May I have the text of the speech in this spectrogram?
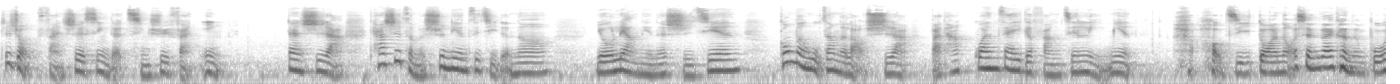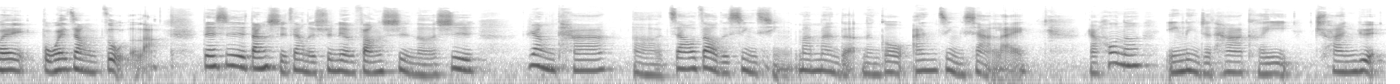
这种反射性的情绪反应。但是啊，他是怎么训练自己的呢？有两年的时间，宫本武藏的老师啊，把他关在一个房间里面，好好极端哦。现在可能不会不会这样做了啦。但是当时这样的训练方式呢，是让他。呃，焦躁的性情慢慢的能够安静下来，然后呢，引领着他可以穿越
